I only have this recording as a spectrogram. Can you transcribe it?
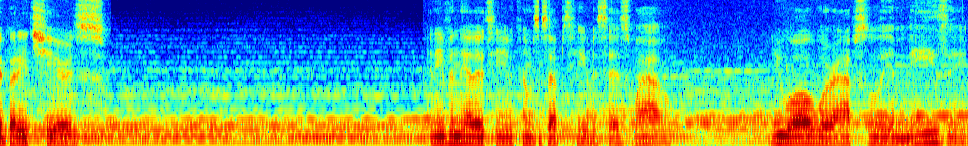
Everybody cheers. And even the other team comes up to you and says, Wow, you all were absolutely amazing.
